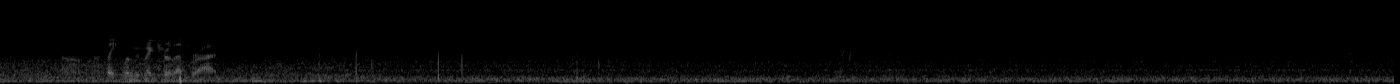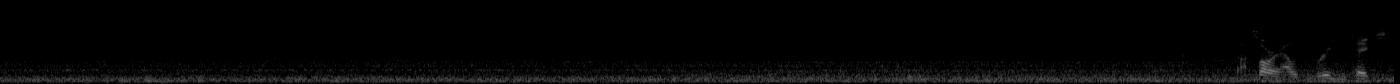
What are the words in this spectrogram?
I think, let me make sure that's right. Sorry, I was reading text.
